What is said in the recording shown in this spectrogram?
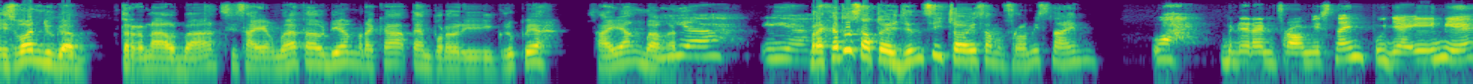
Ice One juga terkenal banget sih. Sayang banget tau dia mereka temporary group ya. Sayang banget. Iya, iya. Mereka tuh satu agency coy sama Promise Nine. Wah, beneran Promise Nine punya ini ya,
